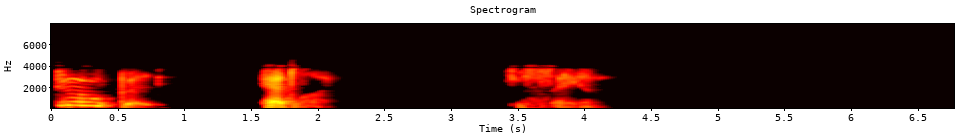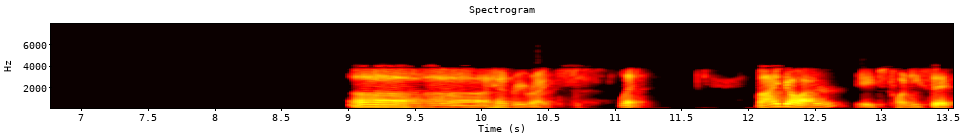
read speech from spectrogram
stupid headline. Just saying. Uh, Henry writes, Lynn, my daughter, age 26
